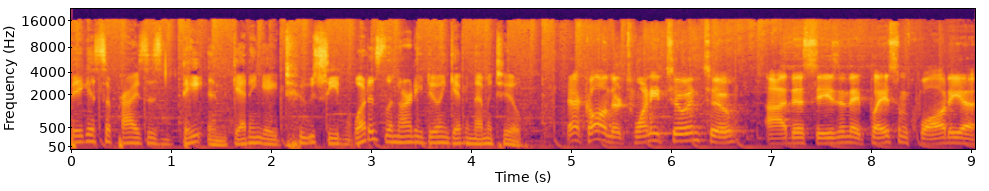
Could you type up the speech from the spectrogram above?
biggest surprise is Dayton getting a two seed. What is Lunardi doing giving them a two? Yeah, Colin, they're 22 and two uh, this season. They play some quality uh,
